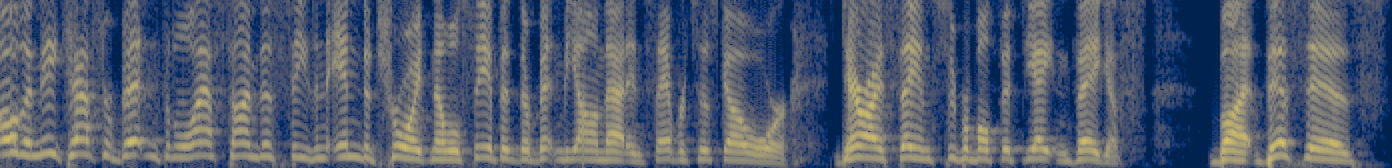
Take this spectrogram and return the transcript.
Oh, the kneecaps were bitten for the last time this season in Detroit. Now we'll see if they're bitten beyond that in San Francisco or, dare I say, in Super Bowl 58 in Vegas. But this is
